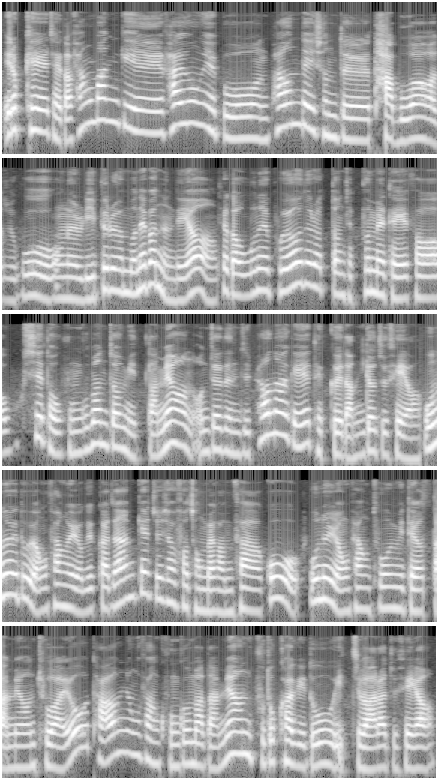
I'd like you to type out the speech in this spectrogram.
이렇게 제가 상반기에 사용해본 파운데이션들 다 모아가지고 오늘 리뷰를 한번 해봤는데요. 제가 오늘 보여드렸던 제품에 대해서 혹시 더 궁금한 점이 있다면 언제든지 편하게 댓글 남겨주세요. 오늘도 영상을 여기까지 함께 해주셔서 정말 감사하고 오늘 영상 도움이 되었다면 좋아요, 다음 영상 궁금하다면 구독하기도 잊지 말아주세요.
